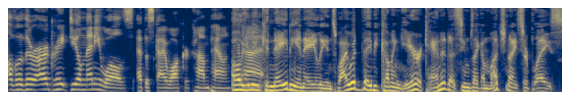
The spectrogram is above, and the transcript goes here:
although there are a great deal many walls at the Skywalker compound. Oh, you Uh, mean Canadian aliens? Why would they be coming here? Canada seems like a much nicer place.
